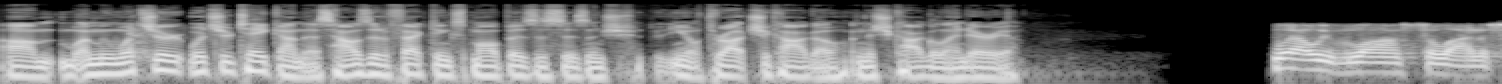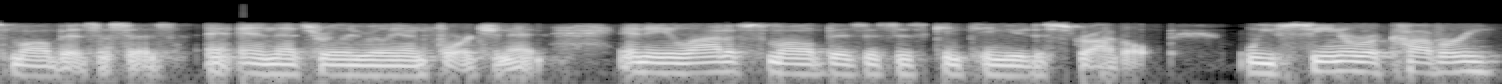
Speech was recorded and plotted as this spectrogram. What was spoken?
um, I mean, what's your what's your take on this? How is it affecting small businesses and you know throughout Chicago and the Chicagoland area? Well, we've lost a lot of small businesses, and that's really really unfortunate. And a lot of small businesses continue to struggle. We've seen a recovery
